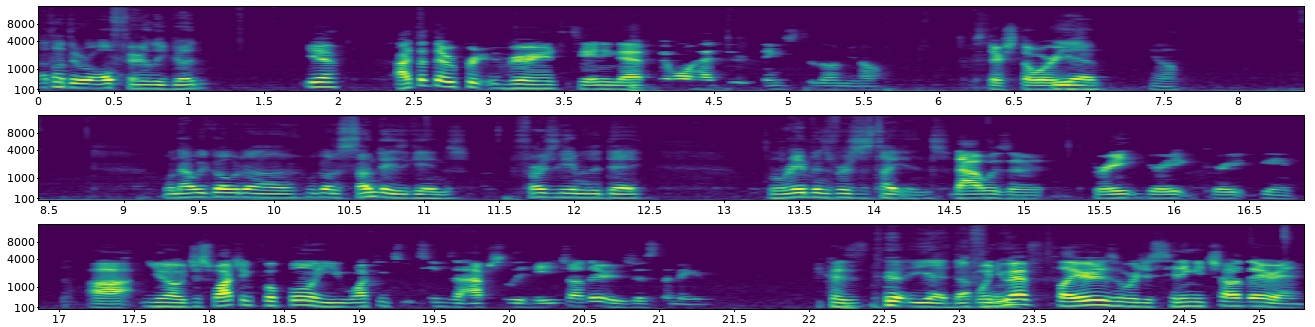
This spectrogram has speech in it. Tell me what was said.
I thought they were all fairly good. Yeah, I thought they were pretty very entertaining. That they all had their things to them, you know, it's their stories. Yeah. you know. Well, now we go to we go to Sunday's games. First game of the day, Ravens versus Titans. that was a great, great, great game. Uh, you know, just watching football and you watching two teams that absolutely hate each other is just amazing. Because yeah, definitely. when you have players who are just hitting each other and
